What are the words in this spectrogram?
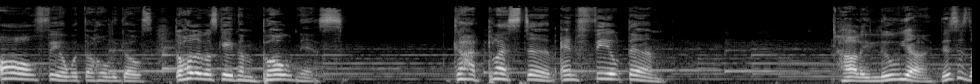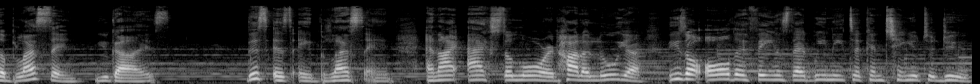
all filled with the Holy Ghost. The Holy Ghost gave them boldness. God blessed them and filled them. Hallelujah. This is a blessing, you guys. This is a blessing. And I ask the Lord, hallelujah. These are all the things that we need to continue to do.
